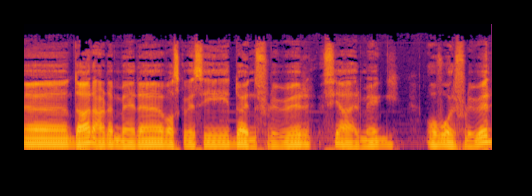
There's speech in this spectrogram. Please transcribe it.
Eh, der er det mer, hva skal vi si, døgnfluer, fjærmygg og vårfluer.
